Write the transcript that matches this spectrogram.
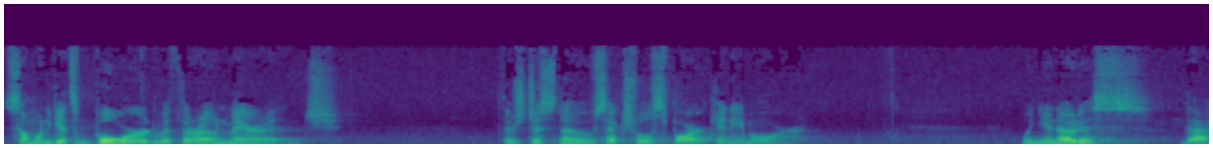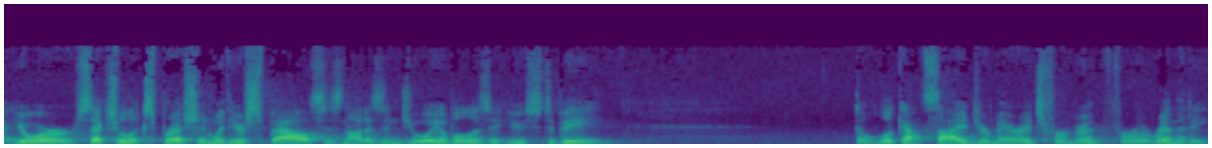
Someone gets bored with their own marriage. There's just no sexual spark anymore. When you notice that your sexual expression with your spouse is not as enjoyable as it used to be, don't look outside your marriage for, for a remedy.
